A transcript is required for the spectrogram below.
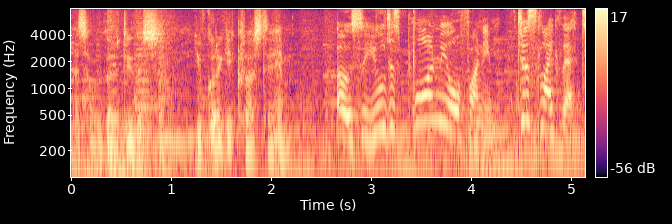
That's how we've got to do this. You've got to get close to him. Oh, so you'll just pawn me off on him, just like that.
